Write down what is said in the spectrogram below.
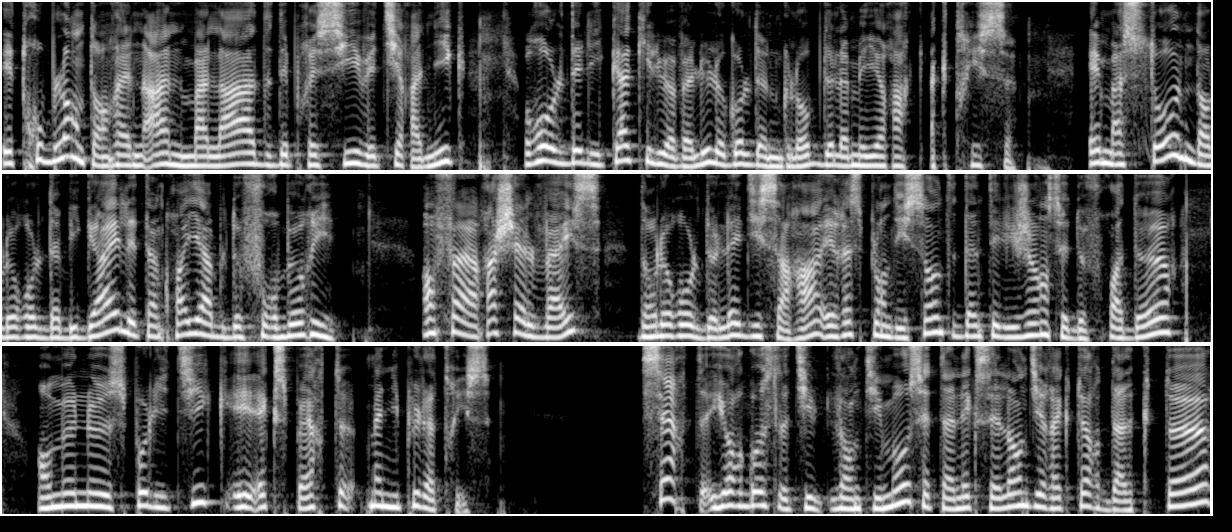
est troublante en Reine Anne, malade, dépressive et tyrannique, rôle délicat qui lui a valu le Golden Globe de la meilleure actrice. Emma Stone, dans le rôle d'Abigail, est incroyable de fourberie. Enfin, Rachel Weisz, dans le rôle de Lady Sarah, est resplendissante d'intelligence et de froideur, en meneuse politique et experte manipulatrice. Certes, Yorgos Lantimos est un excellent directeur d'acteurs,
